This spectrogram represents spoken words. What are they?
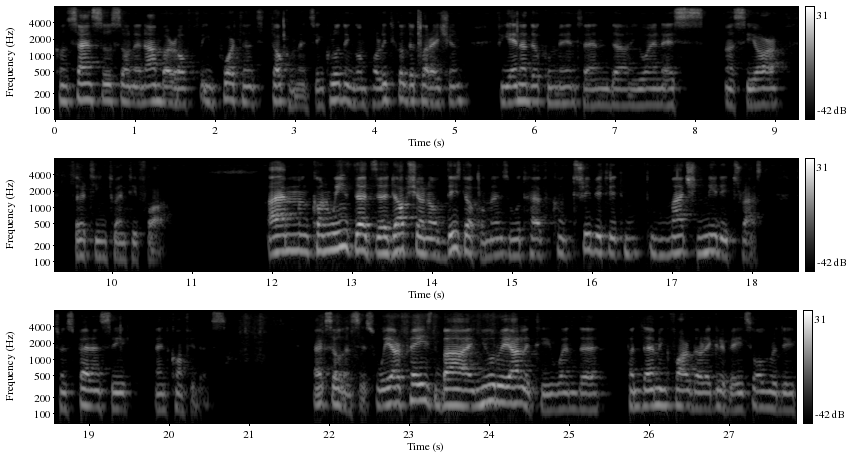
consensus on a number of important documents, including on political declaration, Vienna document, and uh, UNSCR 1324. I'm convinced that the adoption of these documents would have contributed to much needed trust, transparency, and confidence. Excellencies, we are faced by new reality when the pandemic further aggravates already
